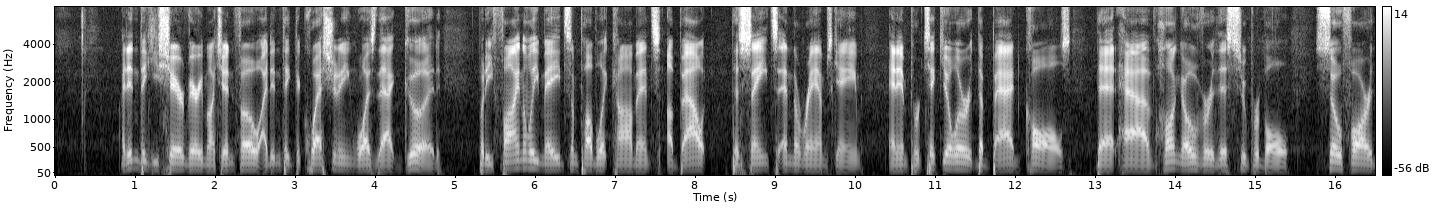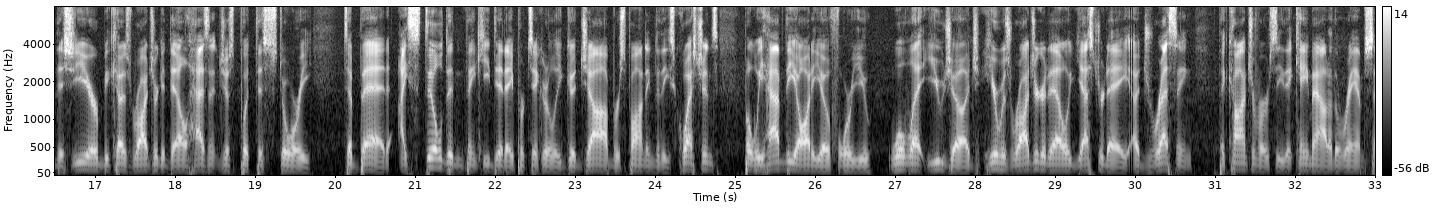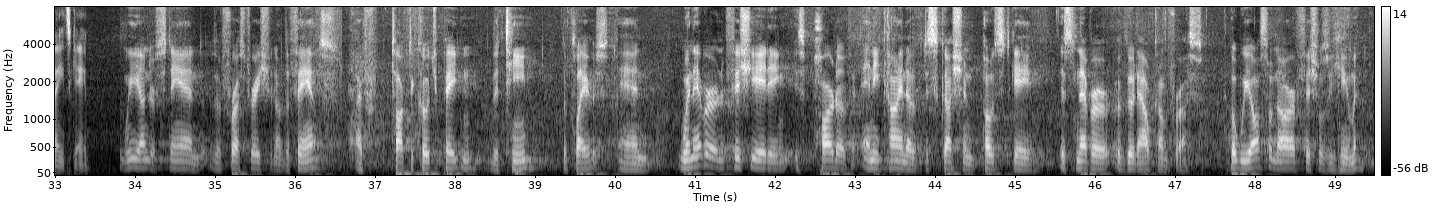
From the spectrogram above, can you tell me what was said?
I didn't think he shared very much info. I didn't think the questioning was that good, but he finally made some public comments about the Saints and the Rams game, and in particular, the bad calls that have hung over this Super Bowl so far this year because Roger Goodell hasn't just put this story to bed. I still didn't think he did a particularly good job responding to these questions, but we have the audio for you. We'll let you judge. Here was Roger Goodell yesterday addressing the controversy that came out of the Rams Saints game. We understand the frustration of the fans. I've talked to Coach Payton, the team, the players, and Whenever an officiating is part of any kind of discussion post game, it's never a good outcome for us. But we also know our officials are human.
